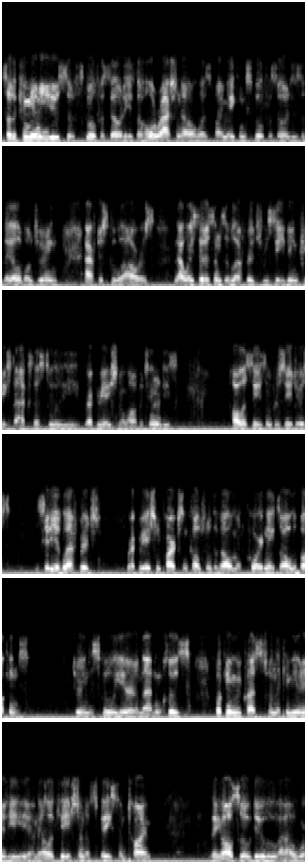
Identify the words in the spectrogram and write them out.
So the community use of school facilities, the whole rationale was by making school facilities available during after-school hours. That way citizens of Lethbridge receive increased access to the recreational opportunities. Policies and procedures. The City of Lethbridge Recreation Parks and Cultural Development coordinates all the bookings during the school year, and that includes booking requests from the community and allocation of space and time. They also do uh,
